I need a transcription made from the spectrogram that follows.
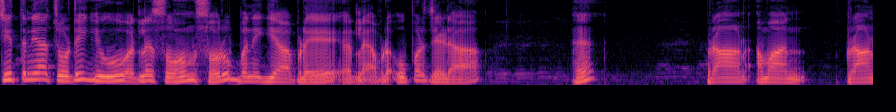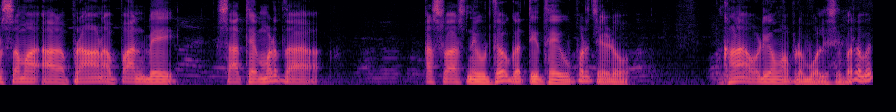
ચિત્તને આ ચોંટી ગયું, એટલે સોહમ સ્વરૂપ બની ગયા આપણે, એટલે આપણે ઉપર ચડ્યા, હે? પ્રાણ, અમાન, પ્રાણ સમા પ્રાણ, અપાન બે સાથે મળતા આશ્વાસની ઉર્ધવ ગતિ થઈ ઉપર ચડ્યો. ઘણા ઓડિયોમાં આપણે બોલીશું, બરાબર?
